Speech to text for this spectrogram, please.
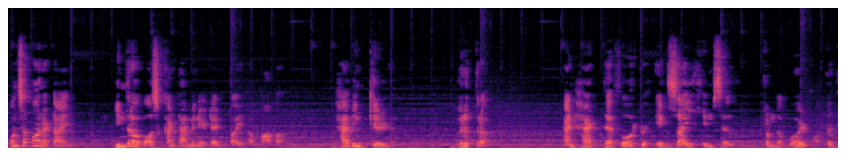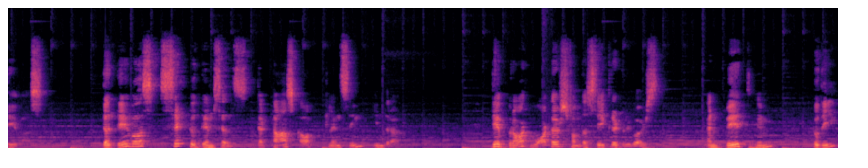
Once upon a time, Indra was contaminated by a papa, having killed Vritra, and had therefore to exile himself from the world of the Devas. The Devas set to themselves the task of cleansing Indra. They brought waters from the sacred rivers and bathed him to the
